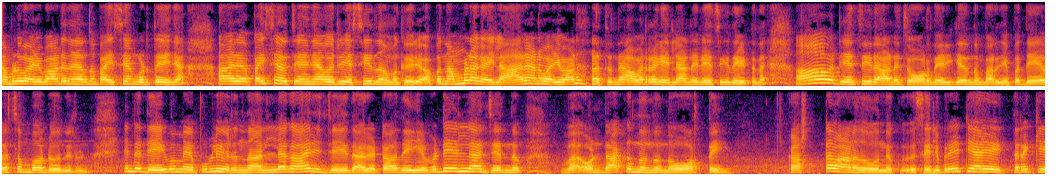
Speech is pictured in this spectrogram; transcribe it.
നമ്മൾ വഴിപാട് നേർന്ന് പൈസയും കൊടുത്തു കഴിഞ്ഞാൽ ആ പൈസ അടച്ചു കഴിഞ്ഞാൽ ഒരു രസീത് നമുക്ക് വരും. അപ്പോൾ നമ്മുടെ കയ്യിൽ ആരാണ് വഴിപാട് നടത്തുന്നത്? അവരുടെ കയ്യിലാണ് രസീത് കിട്ടുന്നത്. ആ രസീതാണ് ചോർന്നിരിക്കുന്നതെന്നും പറഞ്ഞ് ഇപ്പോൾ ദേവസ്വം ബോർഡ് വന്നിട്ടുണ്ട്. എന്റെ ദൈവമേ പുള്ളി ഒരു നല്ല കാര്യം ചെയ്താ കേട്ടോ. അത് എവിടെയെല്ലാം ചെന്ന് ഉണ്ടാക്കുന്നതെന്നൊന്ന് ഓർത്തേ. കഷ്ടമാണ് തോന്നുന്നു. സെലിബ്രിറ്റി ആയ ഇത്രയ്ക്ക്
